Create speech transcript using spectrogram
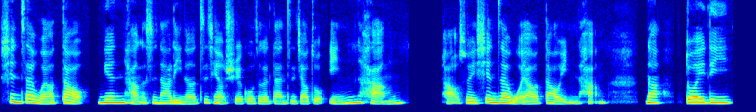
现在我要到 ngân hàng 是哪里呢？之前有学过这个单字叫做银行。好，所以现在我要到银行。那 tôi đi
